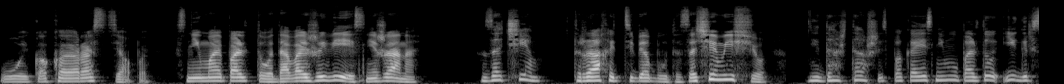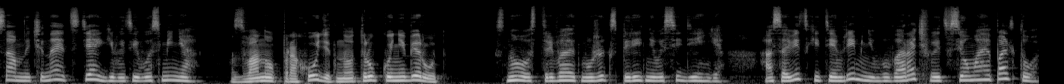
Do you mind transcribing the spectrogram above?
«Ой, какая растяпа! Снимай пальто, давай живее, Снежана!» «Зачем?» «Трахать тебя буду. Зачем еще?» Не дождавшись, пока я сниму пальто, Игорь сам начинает стягивать его с меня. Звонок проходит, но трубку не берут. Снова встревает мужик с переднего сиденья, а Савицкий тем временем выворачивает все мое пальто.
